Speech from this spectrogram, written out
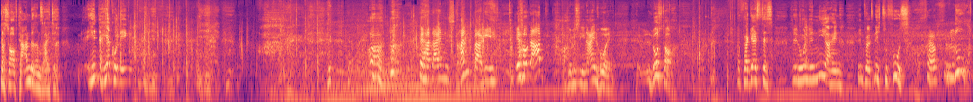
Das war auf der anderen Seite. Hinterher, Kollegen. Er hat einen Strandbuggy. Er haut ab. Wir müssen ihn einholen. Los doch! Vergesst es. Den holen wir nie ein. Jedenfalls nicht zu Fuß. Verflucht.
